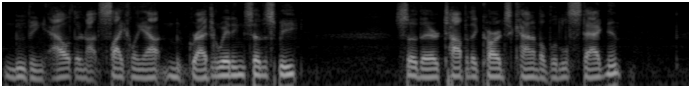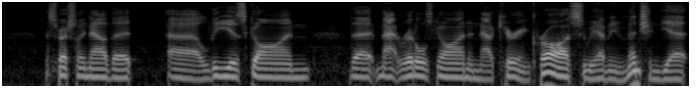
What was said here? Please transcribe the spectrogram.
moving out. They're not cycling out and graduating, so to speak. So their top of the card's kind of a little stagnant, especially now that uh, Lee is gone, that Matt Riddle's gone, and now Karrion Kross, who we haven't even mentioned yet,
